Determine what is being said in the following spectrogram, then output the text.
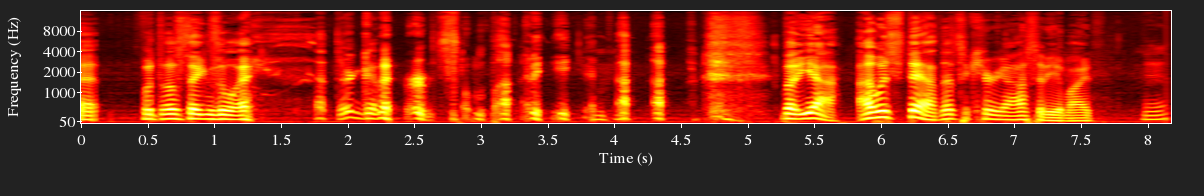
Uh, put those things away. They're gonna hurt somebody. but yeah, I was. Yeah, that's a curiosity of mine, yeah.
